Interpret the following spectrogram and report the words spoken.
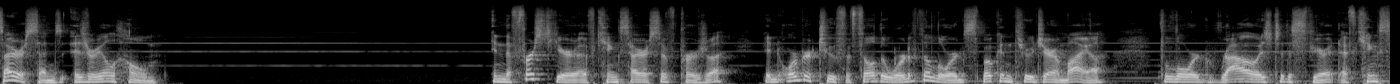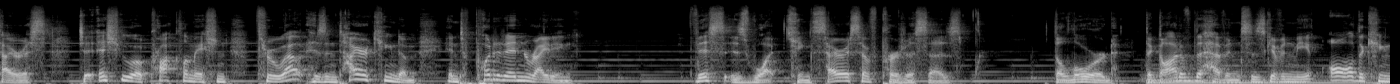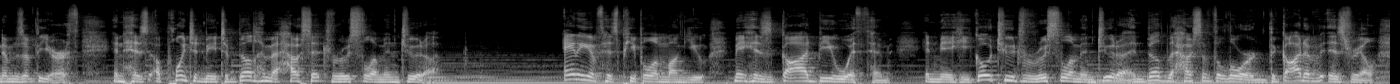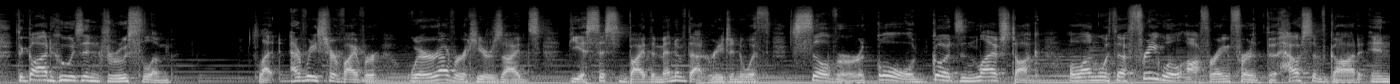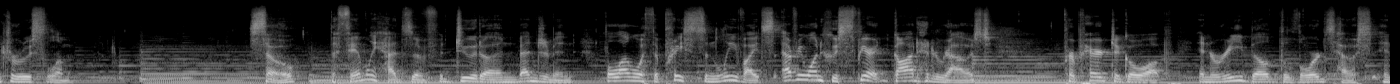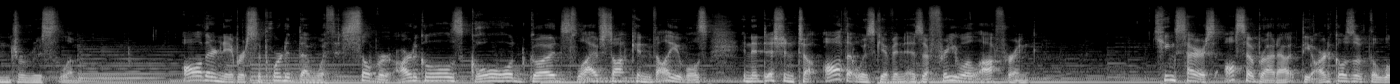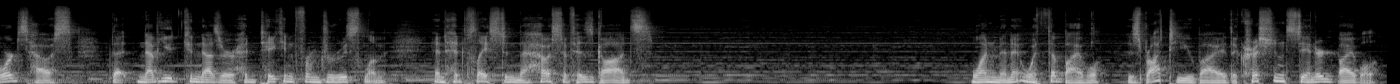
Cyrus sends Israel home. In the first year of King Cyrus of Persia, in order to fulfill the word of the Lord spoken through Jeremiah, the Lord roused the spirit of King Cyrus to issue a proclamation throughout his entire kingdom and to put it in writing. This is what King Cyrus of Persia says The Lord, the God of the heavens, has given me all the kingdoms of the earth and has appointed me to build him a house at Jerusalem in Judah any of his people among you, may his God be with him, and may he go to Jerusalem and Judah and build the house of the Lord, the God of Israel, the God who is in Jerusalem. Let every survivor, wherever he resides, be assisted by the men of that region with silver, gold, goods, and livestock, along with a freewill offering for the house of God in Jerusalem. So, the family heads of Judah and Benjamin, along with the priests and Levites, everyone whose spirit God had aroused, prepared to go up and rebuild the Lord's house in Jerusalem. All their neighbors supported them with silver articles, gold, goods, livestock, and valuables, in addition to all that was given as a freewill offering. King Cyrus also brought out the articles of the Lord's house that Nebuchadnezzar had taken from Jerusalem and had placed in the house of his gods. One Minute with the Bible is brought to you by the Christian Standard Bible.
